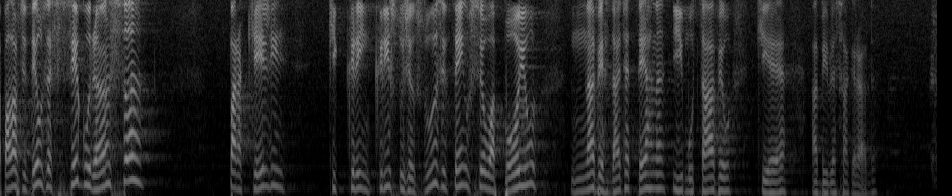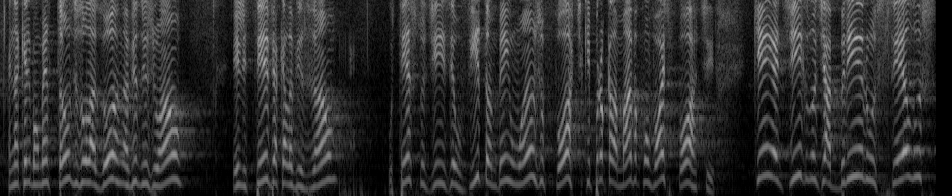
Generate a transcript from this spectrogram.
A palavra de Deus é segurança para aquele que crê em Cristo Jesus e tem o seu apoio na verdade eterna e imutável que é a Bíblia Sagrada. E naquele momento tão desolador na vida de João, ele teve aquela visão. O texto diz: Eu vi também um anjo forte que proclamava com voz forte: Quem é digno de abrir os selos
